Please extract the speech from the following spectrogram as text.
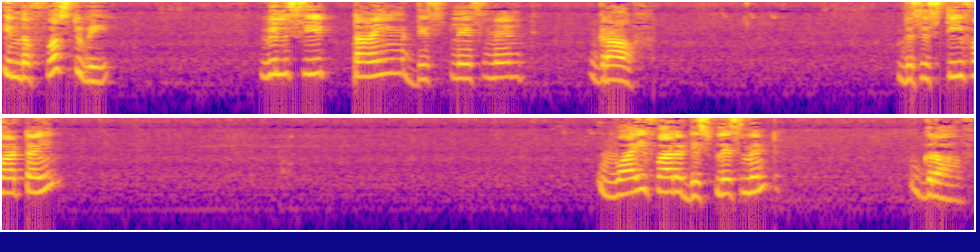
In the first way we'll see time displacement graph. This is t for time. Y for displacement graph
